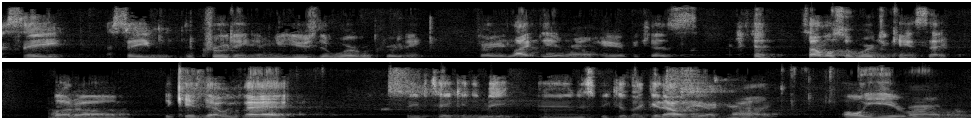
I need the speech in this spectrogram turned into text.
I say I say recruiting, and we use the word recruiting very lightly around here because it's almost a word you can't say. But um, the kids that we've had, they've taken to me, and it's because I get out here, I grind, all year round.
